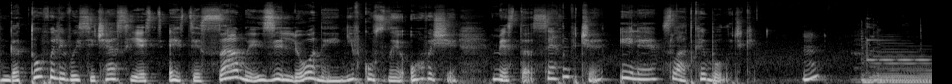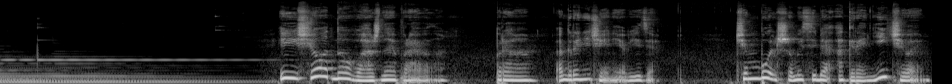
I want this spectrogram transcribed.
готовы ли вы сейчас есть эти самые зеленые невкусные овощи вместо сэндвича или сладкой булочки? М? И еще одно важное правило про ограничения в еде. Чем больше мы себя ограничиваем,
